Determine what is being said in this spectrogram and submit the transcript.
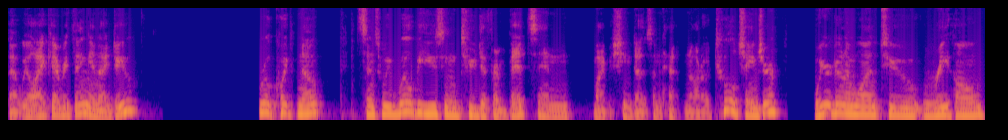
that we like everything, and I do. Real quick note, since we will be using two different bits and my machine doesn't have an auto tool changer, we're going to want to rehome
